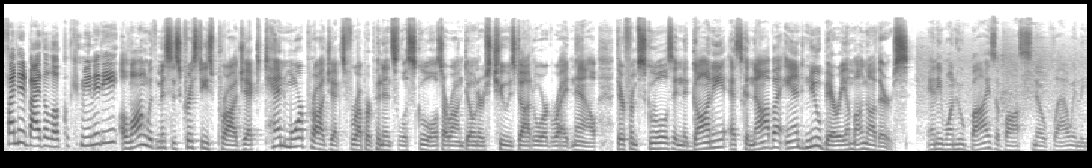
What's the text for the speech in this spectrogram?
funded by the local community. Along with Mrs. Christie's project, 10 more projects for Upper Peninsula schools are on donorschoose.org right now. They're from schools in Negaunee, Escanaba, and Newberry, among others. Anyone who buys a Boss snowplow in the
